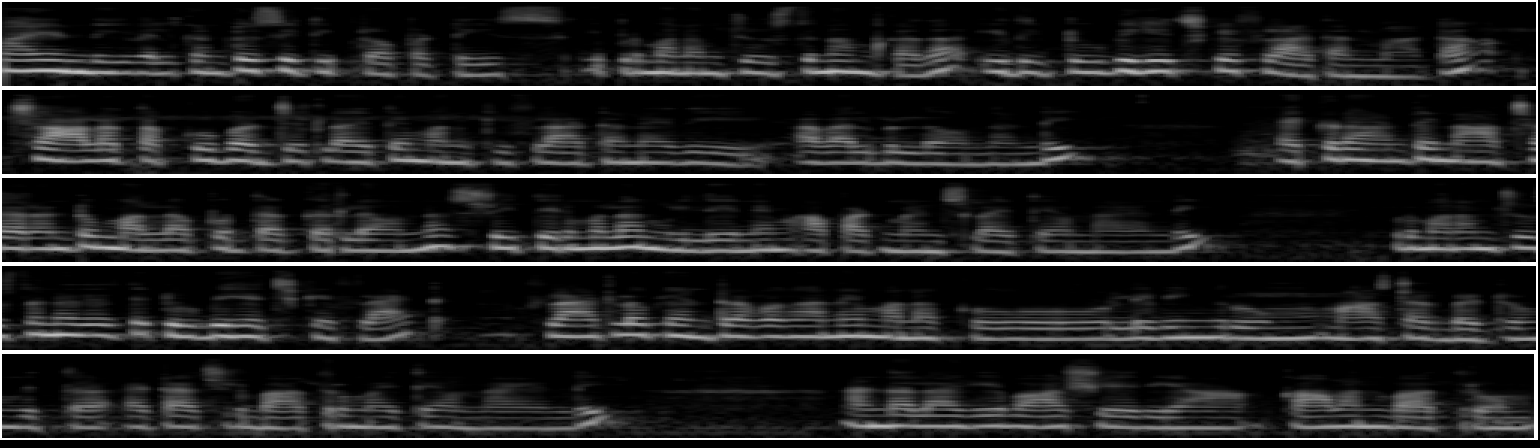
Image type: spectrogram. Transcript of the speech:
హాయ్ అండి. Welcome to city properties. ఇప్పుడు మనం చూస్తున్నాం కదా ఇది టూ బిహెచ్కే ఫ్లాట్ అనమాట చాలా తక్కువ బడ్జెట్లో అయితే మనకి ఫ్లాట్ అనేది అవైలబుల్లో ఉందండి. ఎక్కడ అంటే నాచారంటూ మల్లాపూర్ దగ్గరలో ఉన్న శ్రీ తిరుమల మిలీనియం అపార్ట్మెంట్స్లో అయితే ఉన్నాయండి. ఇప్పుడు మనం చూస్తున్నది అయితే టూ బిహెచ్కే ఫ్లాట్. ఫ్లాట్లోకి ఎంటర్ అవ్వగానే మనకు living room master bedroom with attached bathroom అయితే ఉన్నాయండి. అండ్ అలాగే wash area common bathroom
